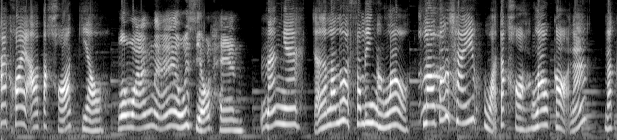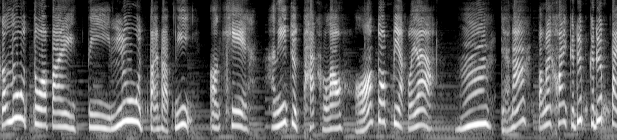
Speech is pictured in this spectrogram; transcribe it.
ค่อยๆ เอาตะขอเกี่ยว ระวังนะอุ้ยเสียวแทน นั่นไงเจอแล้วลวดสลิงของเรา เราต้องใช้หัวตะขอของเราเกาะนะ แล้วก็ลูดตัวไปตีลูดไปแบบนี้ โอเค อันนี้จุดพักของเราอ๋อตัวเปียกเลยอะอืม เดี๋ยวนะ ต้องค่อยๆกระดึบกระดึบไต่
